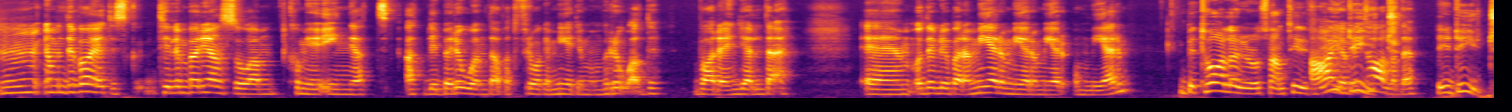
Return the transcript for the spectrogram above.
Mm, ja, men det var ju att till en början så kom jag in i att, att bli beroende av att fråga medium om råd, vad det än gällde. Ehm, och det blev bara mer och mer och mer och mer. Betalar du då samtidigt? För Ja, det är jag dyrt. betalade. Det är ju dyrt.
